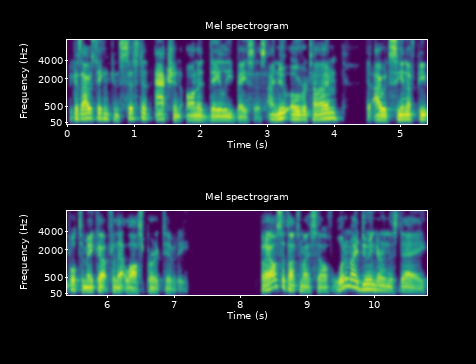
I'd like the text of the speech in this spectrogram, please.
because I was taking consistent action on a daily basis. I knew over time that I would see enough people to make up for that lost productivity. But I also thought to myself, what am I doing during this day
